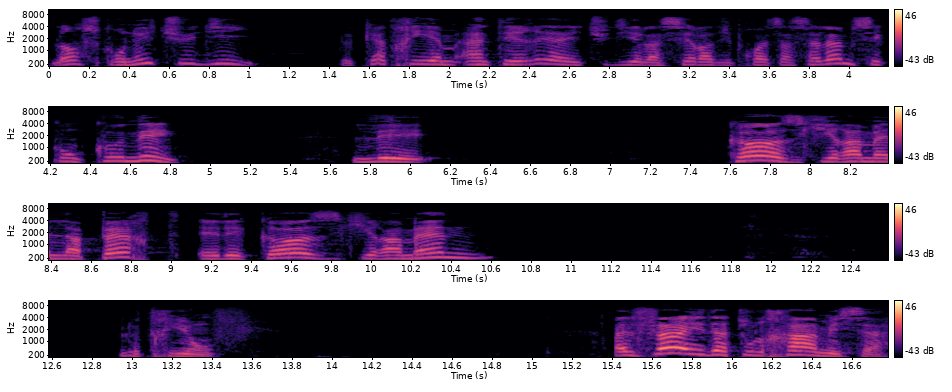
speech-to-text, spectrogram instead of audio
Lorsqu'on étudie le quatrième intérêt à étudier la sira du prophète sallam, c'est qu'on connaît les causes qui ramènent la perte et les causes qui ramènent le triomphe. الفائدة الخامسة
